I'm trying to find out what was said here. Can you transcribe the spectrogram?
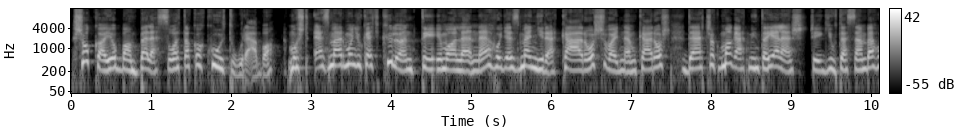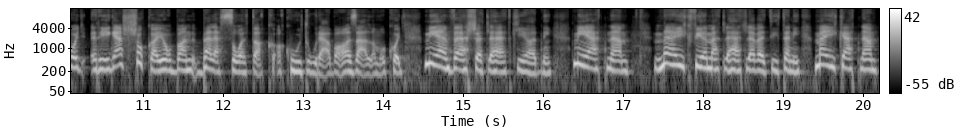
sokkal jobban beleszóltak a kultúrába. Most ez már mondjuk egy külön téma lenne, hogy ez mennyire káros vagy nem káros, de csak magát, mint a jelenség jut eszembe, hogy régen sokkal jobban beleszóltak a kultúrába az államok, hogy milyen verset lehet kiadni, miért nem, melyik filmet lehet levetíteni, melyiket nem,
